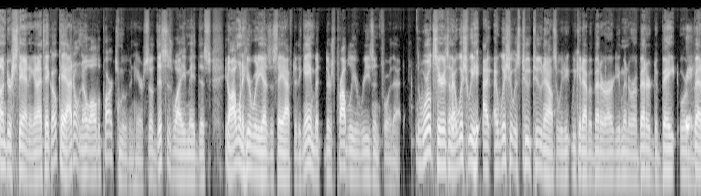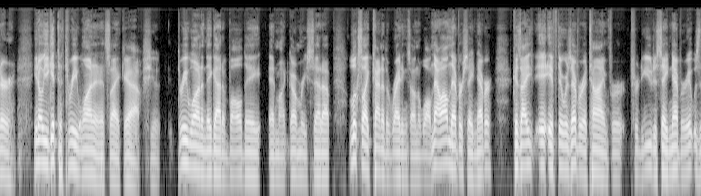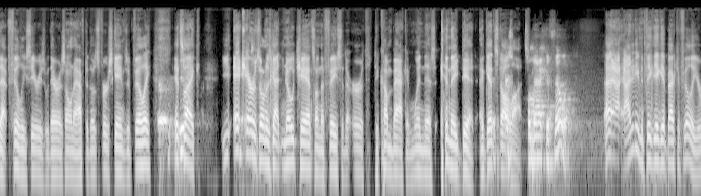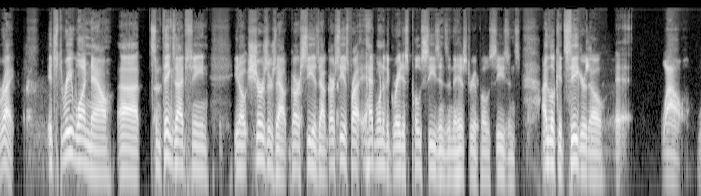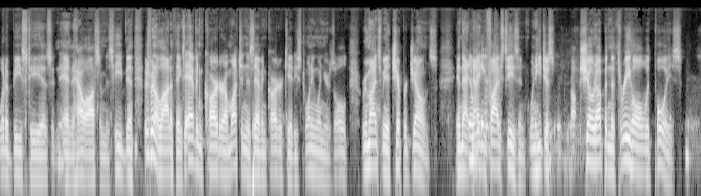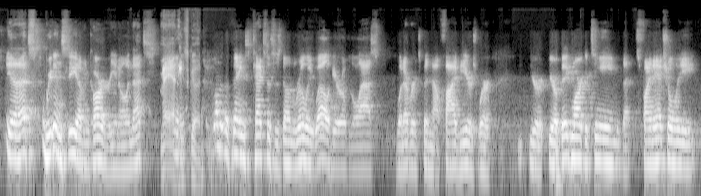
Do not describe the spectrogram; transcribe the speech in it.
understanding and i think okay i don't know all the parts moving here. So this is why he made this you know i want to hear what he has to say after the game but there's probably a reason for that. The world series and i wish we i, I wish it was 2-2 now so we, we could have a better argument or a better debate or a better you know you get to 3-1 and it's like yeah shoot 3-1 and they got Eovaldi and Montgomery set up. Looks like kind of the writings on the wall. Now I'll never say never because I if there was ever a time for for you to say never, it was that Philly series with Arizona after those first games in Philly. It's like Arizona's got no chance on the face of the earth to come back and win this, and they did against all odds. Come back to Philly. I, I, didn't even think they'd get back to Philly. You're right. It's three one now. Uh, some things I've seen, you know, Scherzer's out, Garcia's out. Garcia's probably had one of the greatest postseasons in the history of postseasons. I look at Seager though. Uh, wow, what a beast he is and, and how awesome has he been. There's been a lot of things. Evan Carter, I'm watching this Evan Carter kid. He's 21 years old. Reminds me of Chipper Jones in that 95 season when he just uh, showed up in the three hole with poise. Yeah, that's we didn't see Evan Carter, you know, and that's man, you know, he's good. One of the things Texas has done really well here over the last whatever it's been now five years, where you're you're a big market team that's financially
